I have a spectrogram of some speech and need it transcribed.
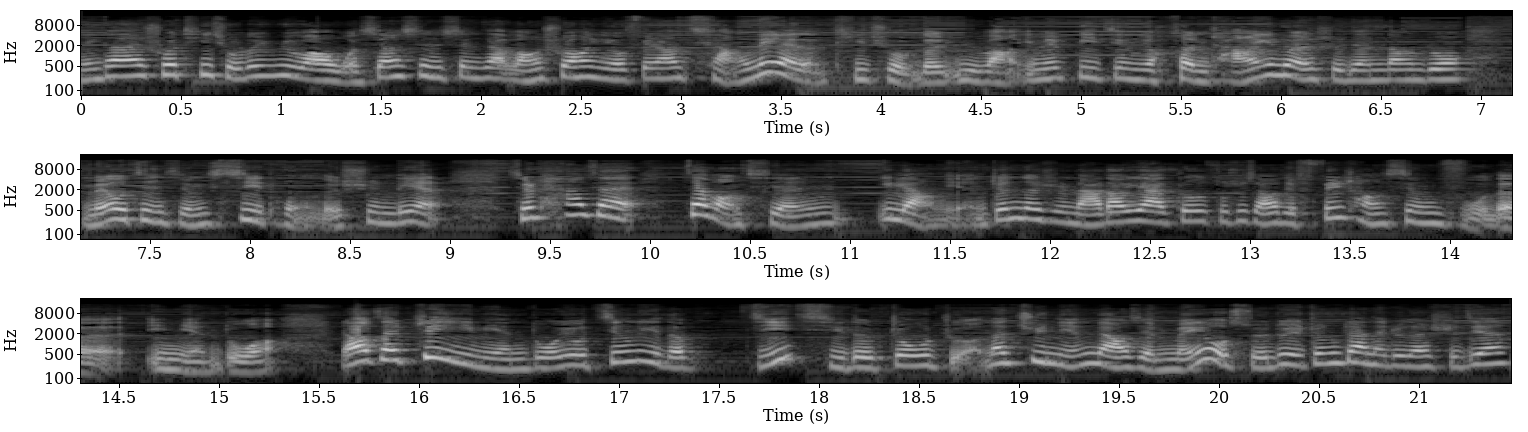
您刚才说踢球的欲望，我相信现在王霜也有非常强烈的踢球的欲望，因为毕竟有很长一段时间当中没有进行系统的训练。其实他在再往前一两年，真的是拿到亚洲足球小姐非常幸福的一年多。然后在这一年多又经历的极其的周折。那据您了解，没有随队征战的这段时间，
